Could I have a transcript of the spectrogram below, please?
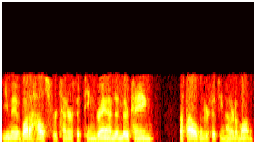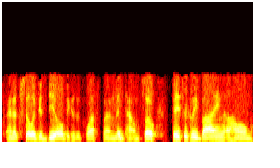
you may have bought a house for 10 or 15 grand and they're paying a thousand or fifteen hundred a month, and it's still a good deal because it's less than Midtown. So basically, buying a home,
